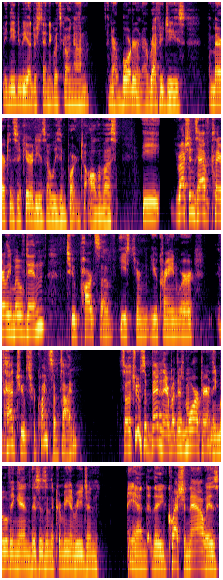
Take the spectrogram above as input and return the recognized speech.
we need to be understanding what's going on in our border and our refugees. American security is always important to all of us. The Russians have clearly moved in to parts of eastern Ukraine where they've had troops for quite some time. So the troops have been there, but there's more apparently moving in. This is in the Crimean region. And the question now is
